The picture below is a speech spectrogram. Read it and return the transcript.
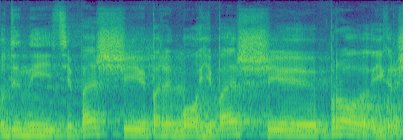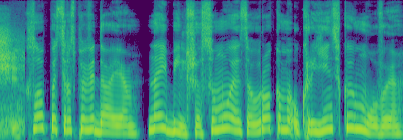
одиниці, перші перемоги, перші проіграші. Хлопець розповідає, найбільше сумує за уроками української мови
